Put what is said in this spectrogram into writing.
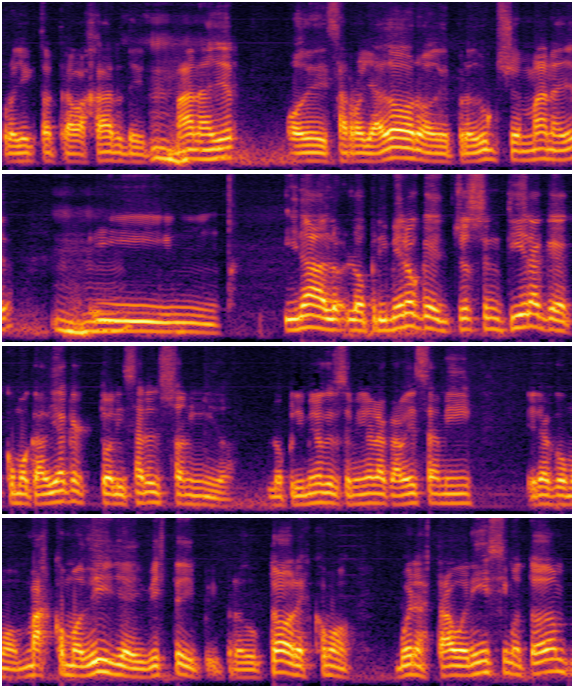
proyecto a trabajar de manager o de desarrollador o de production manager. y, y, nada, lo, lo, primero que yo sentí era que como que había que actualizar el sonido. Lo primero que se me vino a la cabeza a mí era como más como DJ, ¿viste? Y, productor, es como, bueno, está buenísimo todo,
